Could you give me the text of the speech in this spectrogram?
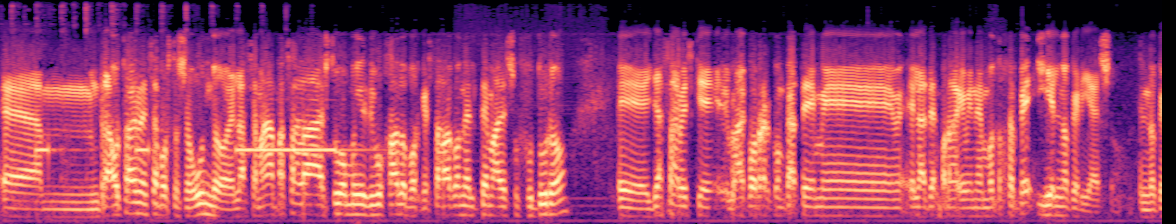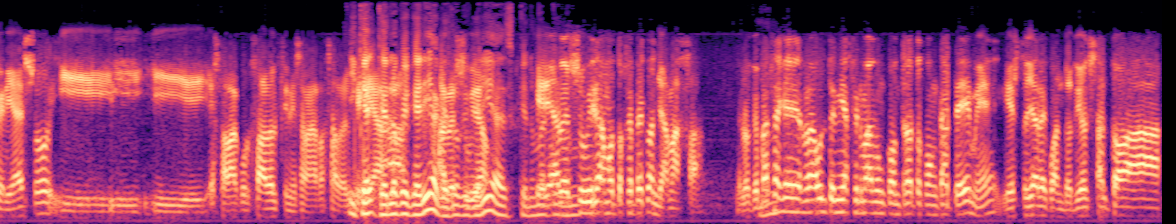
Eh, Raúl Fernández se ha puesto segundo. En la semana pasada estuvo muy dibujado porque estaba con el tema de su futuro. Eh, ya sabes que va a correr con KTM en la temporada que viene en MotoGP y él no quería eso. Él no quería eso y, y estaba cruzado el fin de semana pasado. Él ¿Y qué, qué, es lo que quería? ¿Qué es lo que subido, quería? Es que no quería me... haber subido a MotoGP con Yamaha. Lo que pasa es que Raúl tenía firmado un contrato con KTM, y esto ya de cuando dio el salto a,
